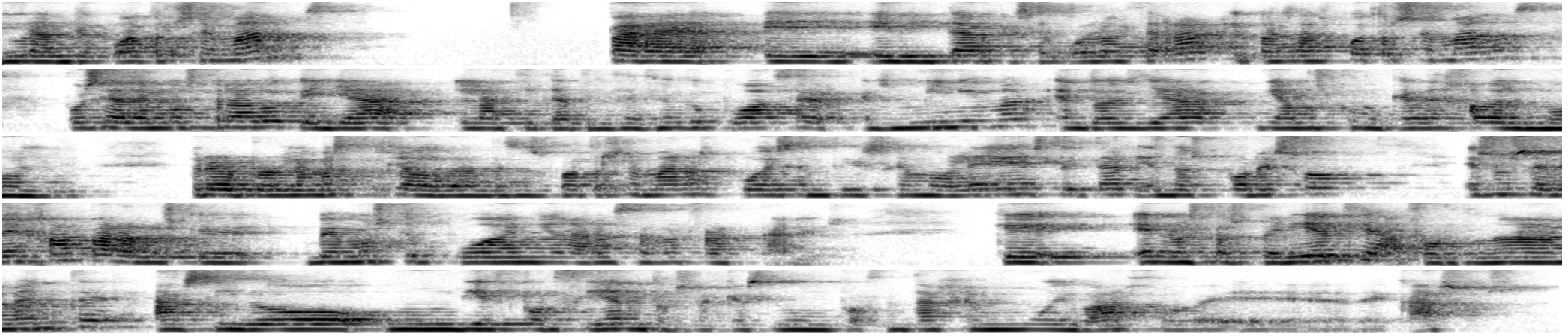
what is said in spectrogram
durante cuatro semanas para eh, evitar que se vuelva a cerrar y pasadas cuatro semanas pues se ha demostrado que ya la cicatrización que puedo hacer es mínima, entonces ya digamos como que ha dejado el molde. Pero el problema es que, claro, durante esas cuatro semanas puede sentirse molesto y tal, y entonces por eso eso se deja para los que vemos que puedan llegar a ser refractarios. Que en nuestra experiencia, afortunadamente, ha sido un 10%, o sea que ha sido un porcentaje muy bajo de casos.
